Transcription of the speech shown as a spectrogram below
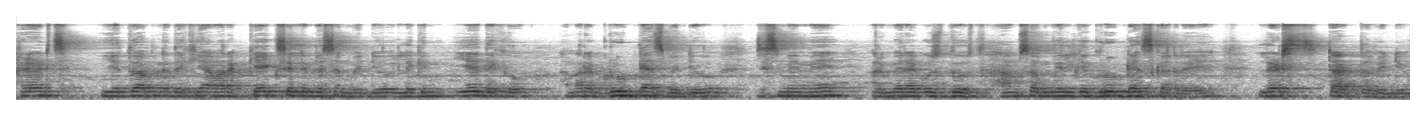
फ्रेंड्स, ये तो आपने देखिए हमारा केक सेलिब्रेशन वीडियो, लेकिन ये देखो हमारा ग्रुप डांस वीडियो, जिसमें मैं और मेरा कुछ दोस्त, हम सब मिल के ग्रुप डांस कर रहे हैं। Let's start the video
